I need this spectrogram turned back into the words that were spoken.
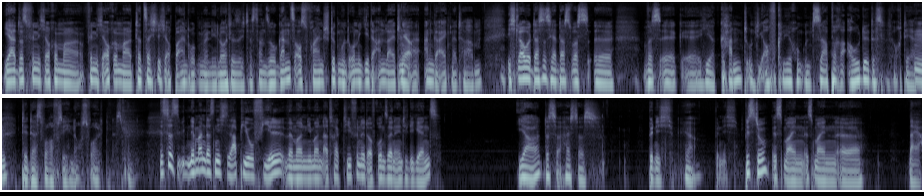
Ja, das finde ich auch immer, finde ich auch immer tatsächlich auch beeindruckend, wenn die Leute sich das dann so ganz aus freien Stücken und ohne jede Anleitung ja. angeeignet haben. Ich glaube, das ist ja das, was, äh, was äh, äh hier Kant und die Aufklärung und Sapere Aude, das ist auch der, mhm. der das, worauf sie hinaus wollten. ist das, nennt man das nicht sapiophil, wenn man jemanden attraktiv findet aufgrund seiner Intelligenz? Ja, das heißt das. Bin ich. Ja. Bin ich. Bist du? Ist mein, ist mein, äh, naja,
